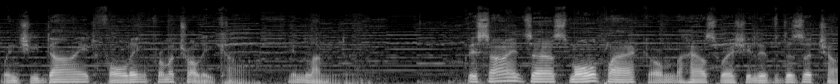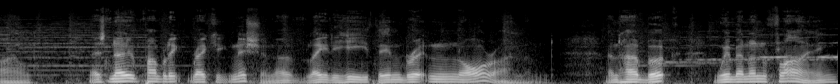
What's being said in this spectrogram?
when she died falling from a trolley car in London. Besides a small plaque on the house where she lived as a child, there's no public recognition of Lady Heath in Britain or Ireland, and her book, Women and Flying,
